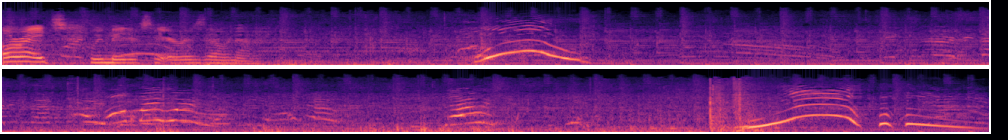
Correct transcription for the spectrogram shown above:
All right, we made it to Arizona. Woo! Woo!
